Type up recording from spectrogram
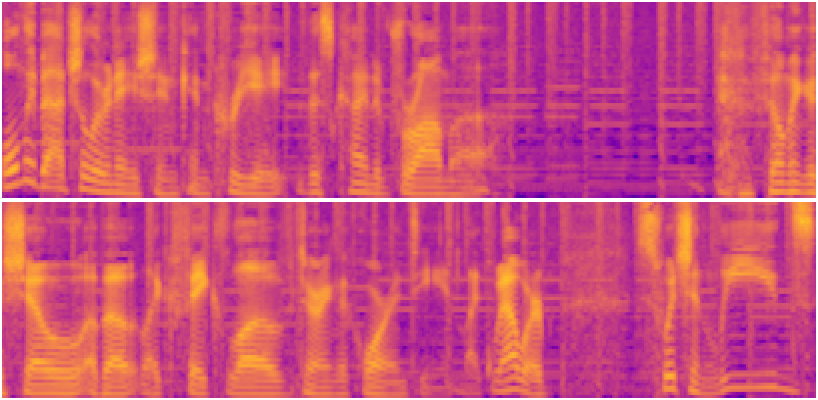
Only Bachelor Nation can create this kind of drama filming a show about like fake love during a quarantine. Like now we're switching leads.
